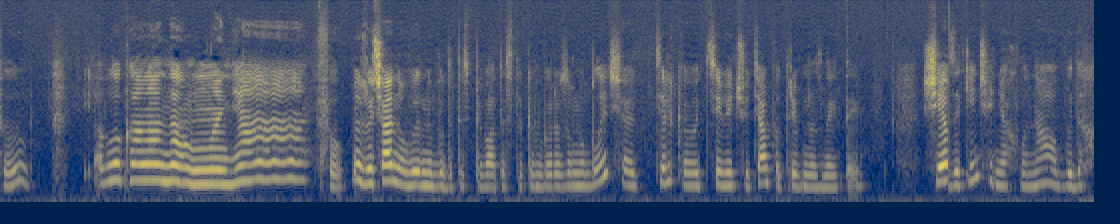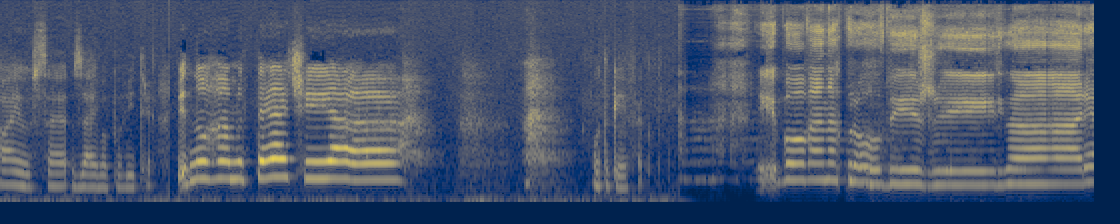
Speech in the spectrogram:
Фу. Я на мене. Фу. Ну, звичайно, ви не будете співати з таким виразом обличчя, тільки ці відчуття потрібно знайти. Ще в закінченнях вона видихає усе зайве повітря. Під ногами течія. Отакий ефект. І по венах кров біжить гарячая.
